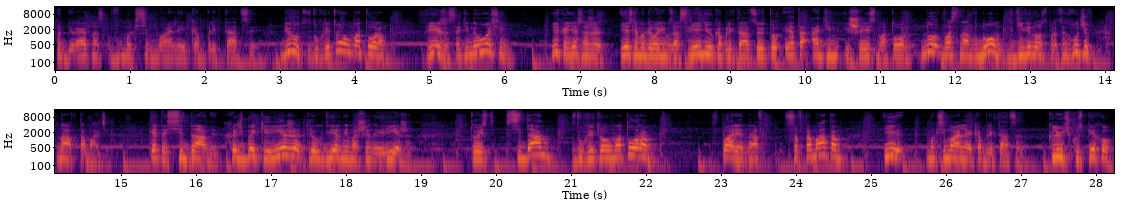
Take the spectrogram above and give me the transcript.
подбирают нас в максимальной комплектации. Берут с двухлитровым мотором, реже с 1.8 и, конечно же, если мы говорим за среднюю комплектацию, то это 1.6 мотор. Ну, в основном, в 90% случаев на автомате. Это седаны. Хэтчбеки реже, трехдверные машины реже. То есть седан с двухлитровым мотором в паре на, с автоматом и максимальная комплектация. Ключ к успеху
